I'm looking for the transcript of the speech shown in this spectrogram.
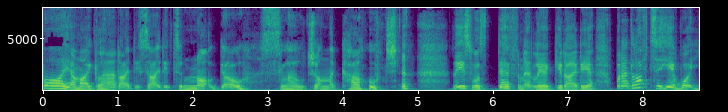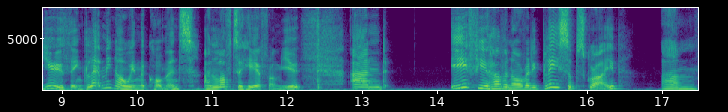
boy, am I glad I decided to not go slouch on the couch. this was definitely a good idea. But I'd love to hear what you think. Let me know in the comments. I'd love to hear from you. And if you haven't already, please subscribe. Um,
